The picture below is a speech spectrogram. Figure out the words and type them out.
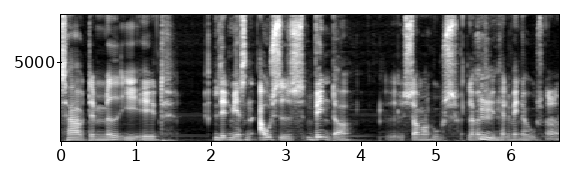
tager dem med i et lidt mere sådan afsides vinter sommerhus, eller hvad skal Hmm. kalde det, vinterhus, øh,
